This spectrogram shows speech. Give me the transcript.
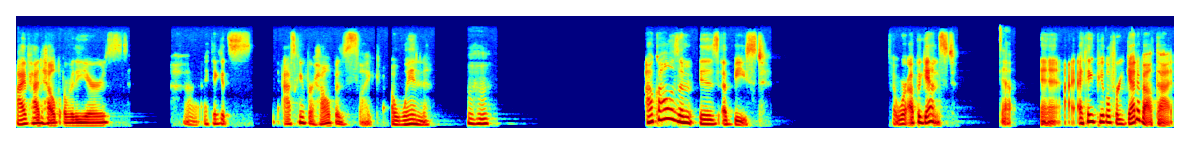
i've had help over the years uh, i think it's asking for help is like a win hmm alcoholism is a beast that we're up against. Yeah. and I- think people forget about that.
